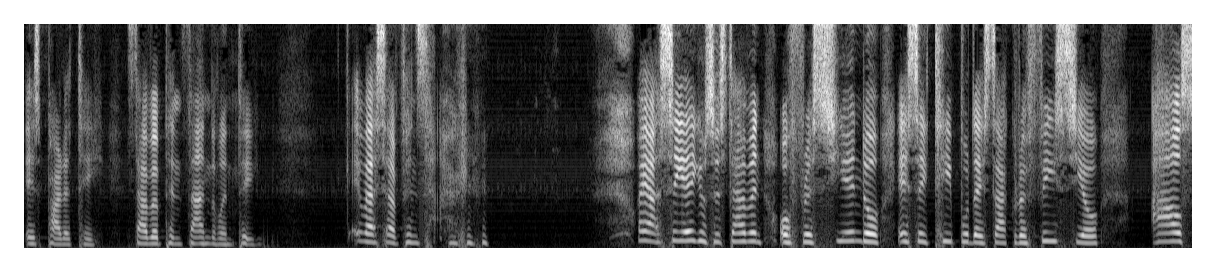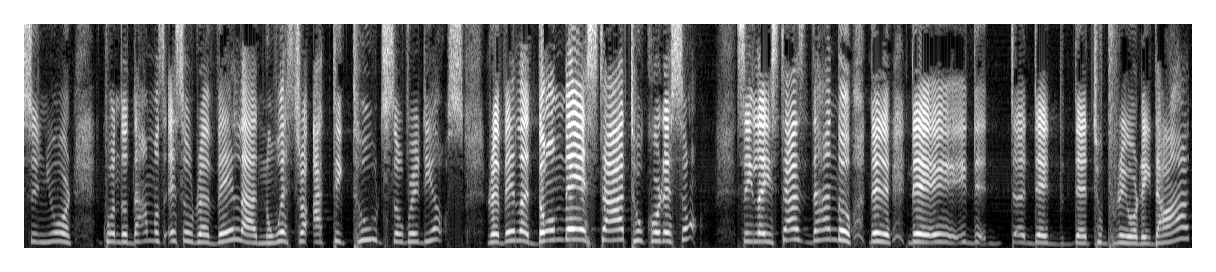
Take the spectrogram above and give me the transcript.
es para ti. Estaba pensando en ti. ¿Qué vas a pensar? si ellos estaban ofreciendo ese tipo de sacrificio al Señor. Cuando damos eso, revela nuestra actitud sobre Dios. Revela dónde está tu corazón. Si le estás dando de, tu prioridad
